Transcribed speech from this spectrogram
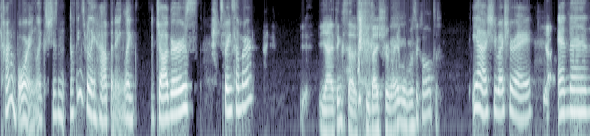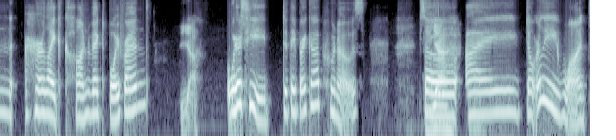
kind of boring. Like she's nothing's really happening. Like joggers, spring summer. yeah, I think so. She by Sheree. What was it called? Yeah, she by Sheree. Yeah. And then her like convict boyfriend. Yeah. Where's he? Did they break up? Who knows? So Yeah. I don't really want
